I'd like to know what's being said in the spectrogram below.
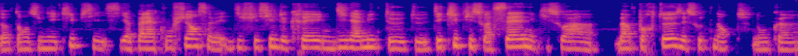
dans une équipe. S'il n'y a pas la confiance, ça va être difficile de créer une dynamique d'équipe qui soit saine et qui soit ben, porteuse et soutenante. Donc, euh,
